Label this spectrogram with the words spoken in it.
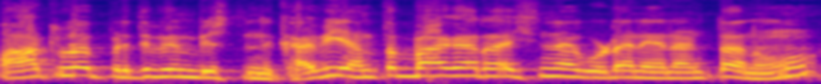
పాటలో ప్రతిబింబిస్తుంది. కవి ఎంత బాగా రాసినా కూడా నేను అంటాను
